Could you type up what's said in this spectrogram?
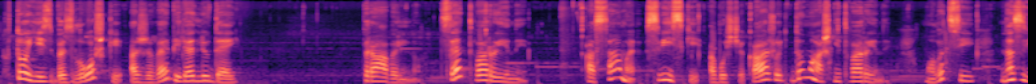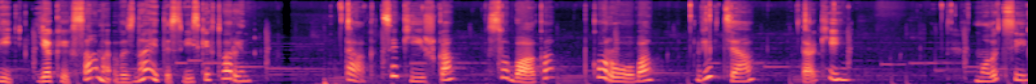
хто їсть без ложки, а живе біля людей? Правильно, це тварини. А саме свійські або ще кажуть домашні тварини. Молодці, назвіть, яких саме ви знаєте свійських тварин. Так, це кішка, собака, корова, вівця та кінь. Молодці.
